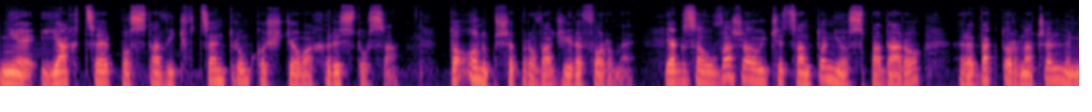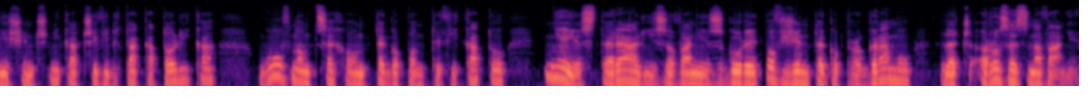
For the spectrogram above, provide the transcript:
Nie, ja chcę postawić w centrum Kościoła Chrystusa. To on przeprowadzi reformę. Jak zauważa ojciec Antonio Spadaro, redaktor naczelny miesięcznika Civilta Katolika, główną cechą tego pontyfikatu nie jest realizowanie z góry powziętego programu, lecz rozeznawanie.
